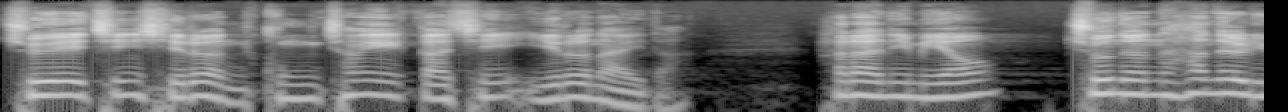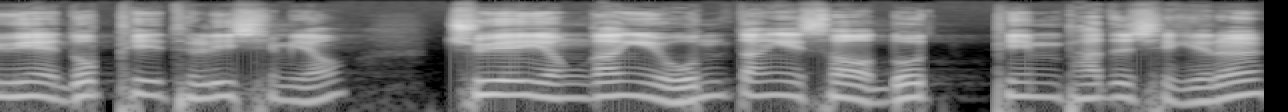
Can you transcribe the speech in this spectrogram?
주의 진실은 궁창에까지 일어나이다. 하나님이여 주는 하늘 위에 높이 들리시며 주의 영광이 온 땅에서 높임 받으시기를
